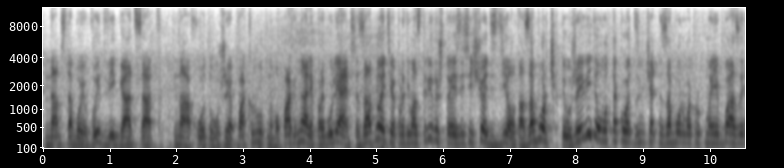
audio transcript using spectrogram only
нам с тобой выдвигаться на охоту уже по-крупному. Погнали, прогуляемся. Заодно я тебе продемонстрирую, что я здесь еще сделал. А заборчик ты уже видел? Вот такой вот замечательный забор вокруг моей базы.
